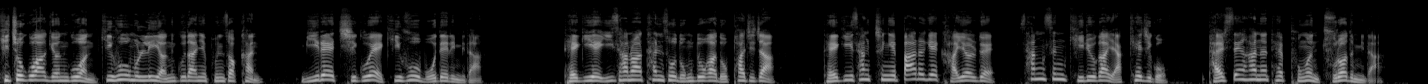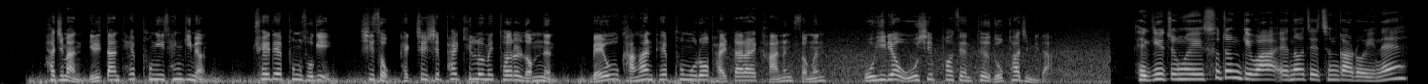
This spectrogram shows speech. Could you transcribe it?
기초과학연구원 기후물리연구단이 분석한 미래 지구의 기후 모델입니다. 대기의 이산화탄소 농도가 높아지자 대기 상층이 빠르게 가열돼 상승 기류가 약해지고 발생하는 태풍은 줄어듭니다. 하지만 일단 태풍이 생기면 최대 풍속이 시속 178km를 넘는 매우 강한 태풍으로 발달할 가능성은 오히려 50% 높아집니다. 대기 중의 수증기와 에너지 증가로 인해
